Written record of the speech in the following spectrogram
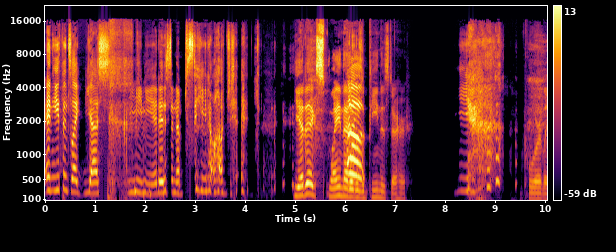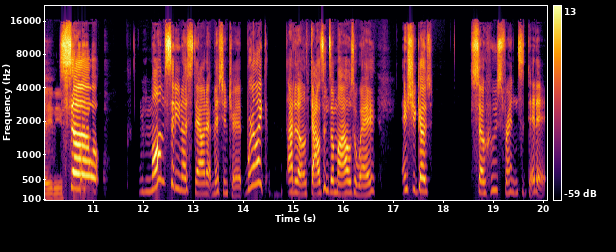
and Ethan's like, "Yes, Mimi, it is an obscene object." He had to explain that it was Uh, a penis to her. yeah. Poor lady. So, mom's sitting us down at mission trip. We're like, I don't know, thousands of miles away. And she goes, So whose friends did it?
